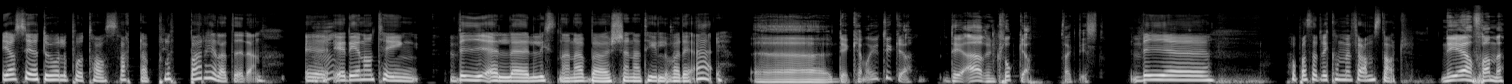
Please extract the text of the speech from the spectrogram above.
Jag ser att du håller på att ta svarta pluppar hela tiden. Eh, Mm. Är det någonting vi eller lyssnarna bör känna till vad det är? Eh, det kan man ju tycka. Det är en klocka, faktiskt. Vi eh, hoppas att vi kommer fram snart. Ni är framme.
